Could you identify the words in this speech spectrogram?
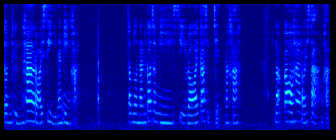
จนถึง 504 นั่นเองค่ะจำนวนนั้นก็จะมี 497 นะคะ แล้วก็ 503 ค่ะ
